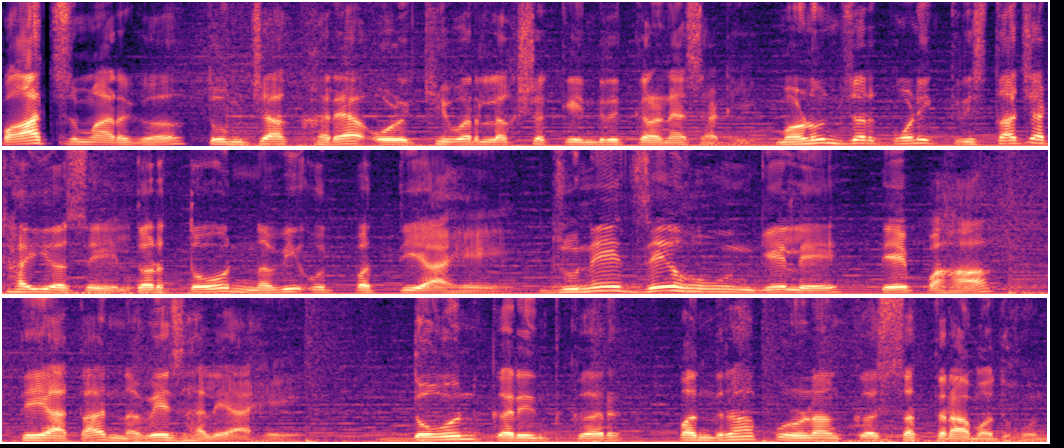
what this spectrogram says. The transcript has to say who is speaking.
Speaker 1: पाच मार्ग तुमच्या खऱ्या ओळखीवर लक्ष केंद्रित करण्यासाठी. म्हणून जर कोणी ख्रिस्ताच्या ठाई असेल तर तो नवी उत्पत्ती आहे. जुने जे होऊन गेले ते पहा ते आता नवे झाले आहे. दोन करिंदकर पंधरा पूर्णांक सतरा मधून.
